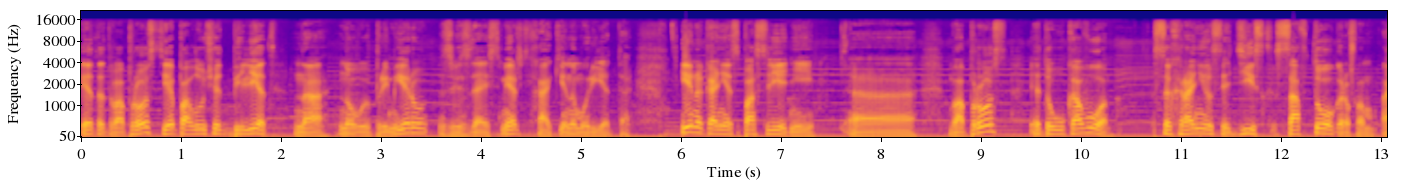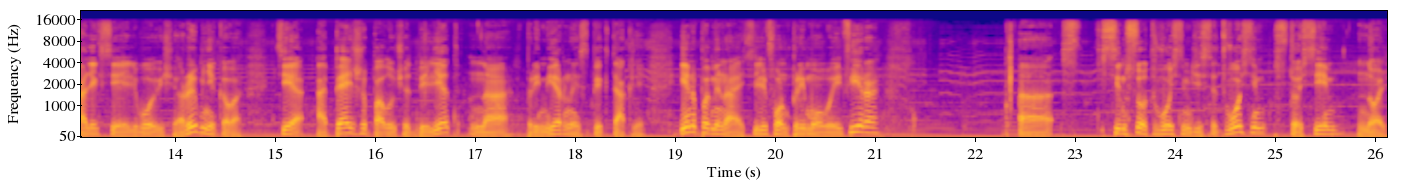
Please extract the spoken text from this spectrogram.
этот вопрос, те получат билет на новую премьеру «Звезда и смерть» Хакина Мурьетта. И, наконец, последний э, вопрос. Это у кого сохранился диск с автографом Алексея Львовича Рыбникова, те опять же получат билет на премьерные спектакли. И напоминаю, телефон прямого эфира а, с- 788 107 0.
